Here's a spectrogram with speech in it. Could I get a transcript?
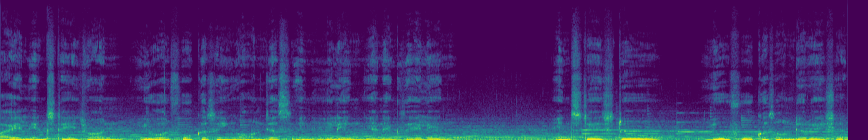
While in stage 1 you are focusing on just inhaling and exhaling, in stage 2 you focus on duration.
